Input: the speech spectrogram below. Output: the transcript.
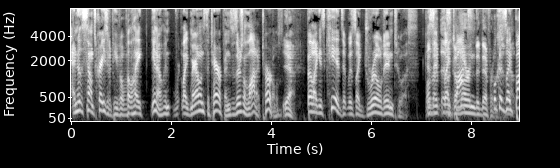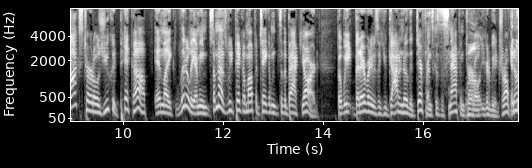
I know this sounds crazy to people, but like you know, in, like Maryland's the Terrapins. There's a lot of turtles. Yeah. But like as kids, it was like drilled into us Well, it, that- to learn the difference. Because like box turtles, you could pick up and like literally, I mean, sometimes we'd pick them up and take them to the backyard. But we, but everybody was like, you got to know the difference because the snapping turtle, you're going to be in trouble. And the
